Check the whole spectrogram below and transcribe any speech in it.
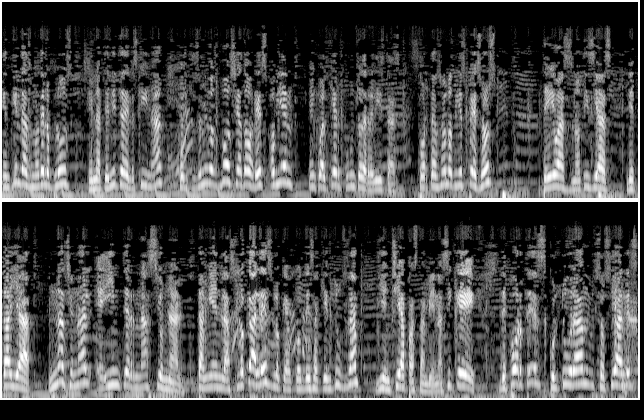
en tiendas Modelo Plus, en la tiendita de la esquina, con tus amigos voceadores o bien en cualquier punto de revistas. Por tan solo 10 pesos te llevas noticias de talla nacional e internacional. También las locales, lo que acontece aquí en Tuxtla y en Chiapas también. Así que deportes, cultura, sociales,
